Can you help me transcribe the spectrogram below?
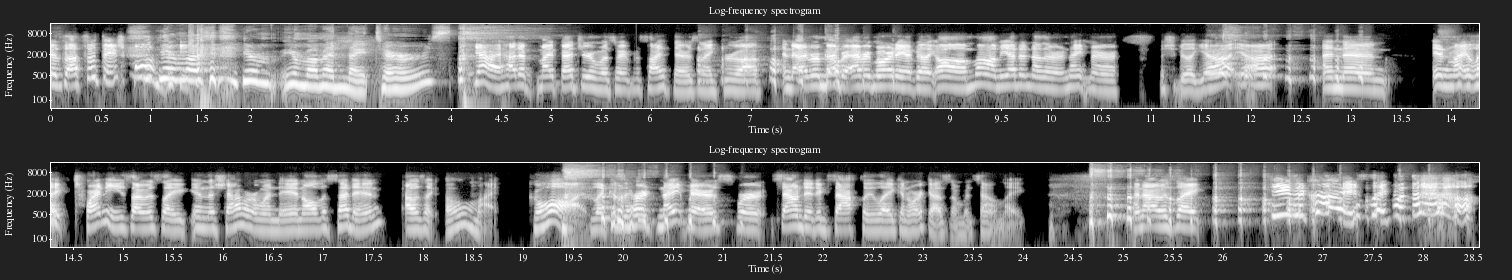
Because that's what they told your, me. your, your mom had night terrors. Yeah, I had a my bedroom was right beside theirs and I grew up and I remember every morning I'd be like, Oh mom, you had another nightmare. And she'd be like, Yeah, yeah. And then in my like twenties, I was like in the shower one day and all of a sudden I was like, Oh my God. Like because her nightmares were sounded exactly like an orgasm would sound like. And I was like, Jesus Christ, like what the hell?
